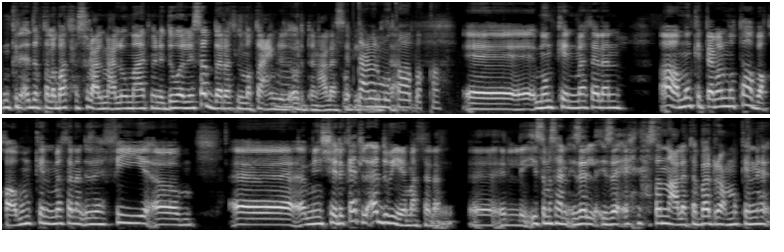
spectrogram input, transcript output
ممكن نقدم طلبات حصول على المعلومات من الدول اللي صدرت المطاعم للأردن على سبيل المثال. تعمل مطابقه ممكن مثلا آه ممكن تعمل مطابقة. ممكن مثلا إذا في آه من شركات الأدوية مثلا آه اللي إذا مثلا إذا إذا إحنا حصلنا على تبرع ممكن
